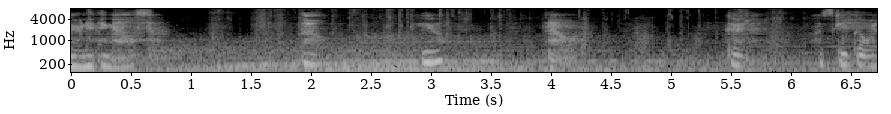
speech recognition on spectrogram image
Hear anything else? No. You? No. Good. Let's keep going.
